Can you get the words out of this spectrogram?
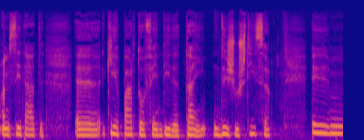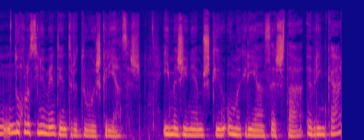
a necessidade uh, que a parte ofendida tem de justiça uh, no relacionamento entre duas crianças. Imaginemos que uma criança está a brincar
